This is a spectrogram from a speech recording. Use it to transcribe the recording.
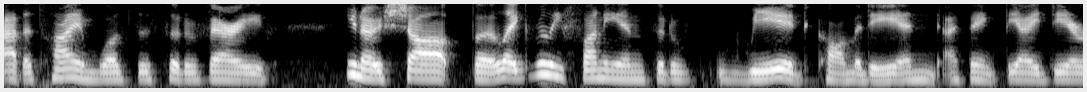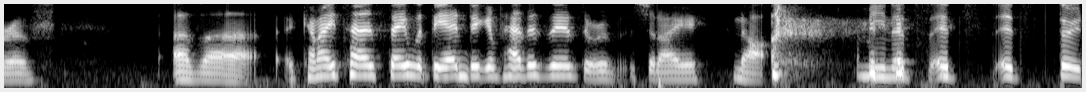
at the time was this sort of very you know, sharp, but like really funny and sort of weird comedy. And I think the idea of of uh can I tell say what the ending of Heathers is or should I not? I mean it's it's it's thir-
